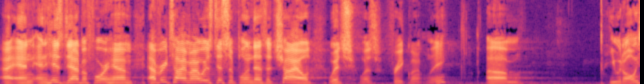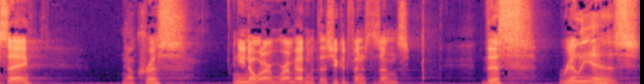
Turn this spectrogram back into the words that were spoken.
uh, and, and his dad before him every time I was disciplined as a child, which was frequently. Um, he would always say, Now, Chris, and you know I'm, where I'm heading with this, you could finish the sentence. This really is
